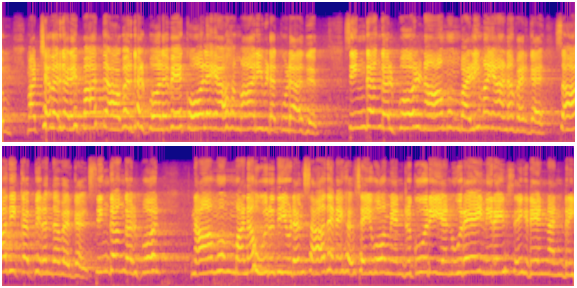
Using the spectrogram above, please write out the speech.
வேண்டும். மற்றவர்களை பார்த்து அவர்கள் போலவே கோலையாக மாறிவிடக்கூடாது. சிங்கங்கள் போல் நாமும் வலிமையானவர்கள் சாதிக்க பிறந்தவர்கள். சிங்கங்கள் போல் நாமும் மன உறுதியுடன் சாதனைகள் செய்வோம் என்று கூறி என் உரையை நிறைவு செய்கிறேன். நன்றி.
